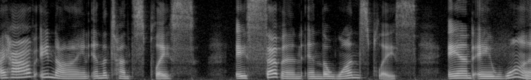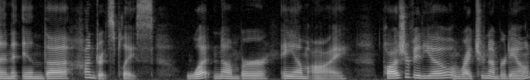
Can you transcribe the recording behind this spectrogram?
I have a 9 in the tenths place, a 7 in the ones place, and a 1 in the hundredths place. What number am I? Pause your video and write your number down.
